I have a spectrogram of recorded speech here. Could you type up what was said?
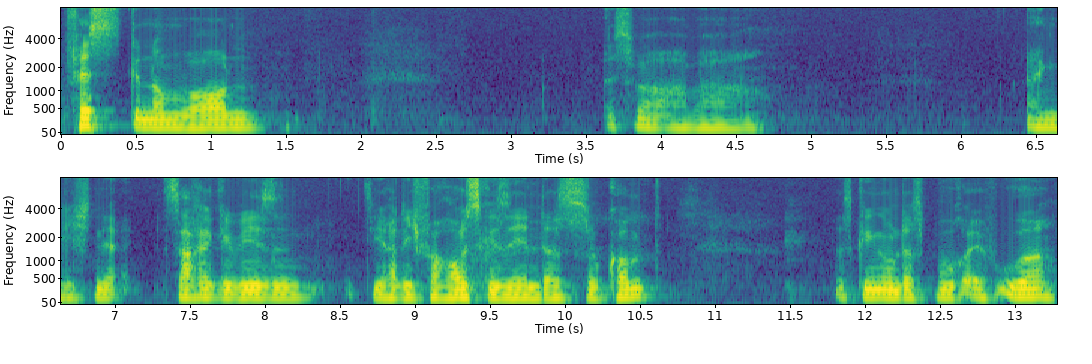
festgenommen worden es war aber eigentlich eine Sache gewesen, die hatte ich vorausgesehen, dass es so kommt. Es ging um das Buch 11 Uhr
